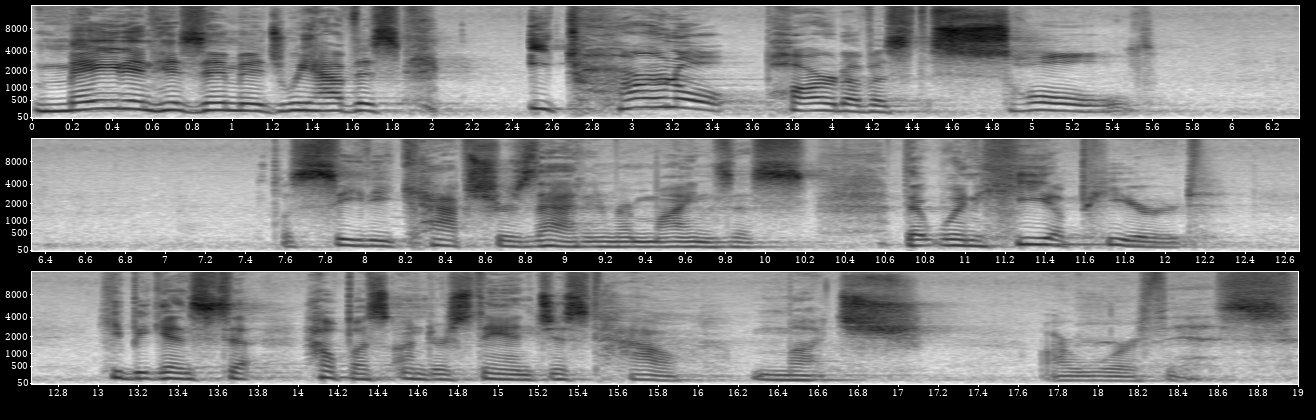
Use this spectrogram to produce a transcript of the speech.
made in His image. We have this eternal part of us, the soul. Placidi captures that and reminds us that when He appeared, he begins to help us understand just how much our worth is.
